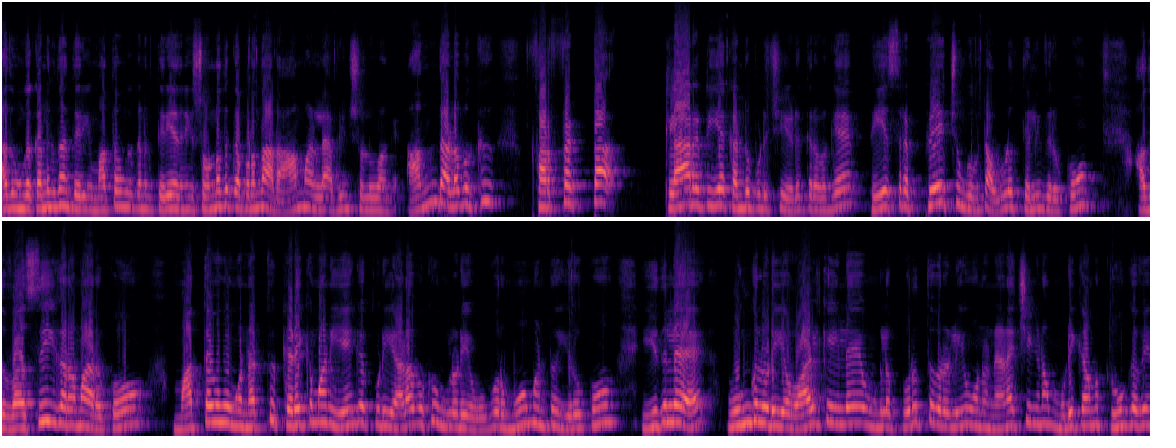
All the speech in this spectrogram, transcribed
அது உங்கள் கண்ணுக்கு தான் தெரியும். மற்றவங்க கண்ணுக்கு தெரியாது. நீங்கள் சொன்னதுக்கு அப்புறம் தான் அது ஆமாம் இல்லை அப்படின்னு சொல்லுவாங்க. அந்த அளவுக்கு பர்ஃபெக்டாக கிளாரிட்டியாக கண்டுபிடிச்சி எடுக்கிறவங்க பேசுகிற பேச்சு உங்கள்கிட்ட அவ்வளோ தெளிவு இருக்கும். அது வசீகரமாக இருக்கும். மற்றவங்க உங்கள் நட்பு கிடைக்குமான்னு ஏங்கக்கூடிய அளவுக்கு உங்களுடைய ஒவ்வொரு மூமெண்ட்டும் இருக்கும். இதில் உங்களுடைய வாழ்க்கையில் உங்களை பொறுத்தவரையிலையும் ஒன்று நினச்சிங்கன்னா முடிக்காமல் தூங்கவே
